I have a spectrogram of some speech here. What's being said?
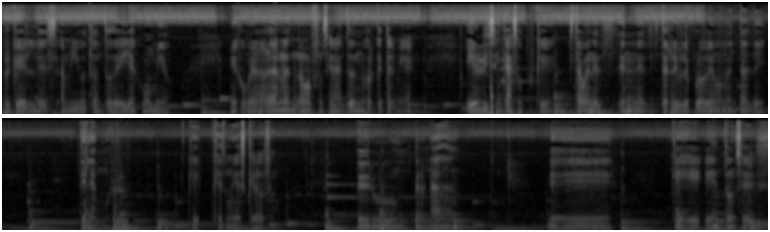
porque él es amigo tanto de ella como mío. Me dijo, mira, la verdad no, va a funcionar, entonces mejor que terminen. Y yo no le hice caso porque estaba en el, en el terrible problema mental de del amor que, es muy asqueroso. Pero, pero nada. Eh, que entonces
